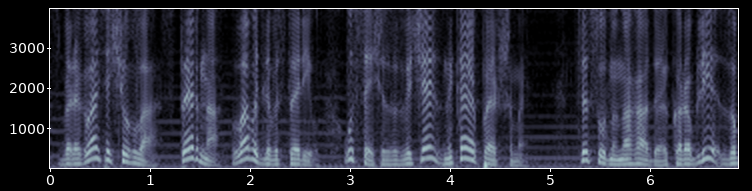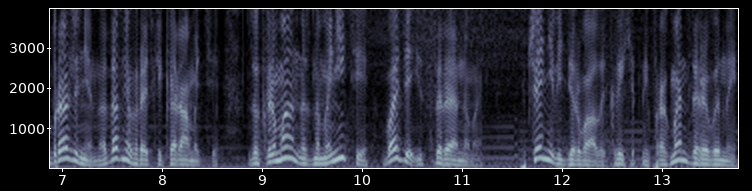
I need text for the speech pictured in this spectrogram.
Збереглася щогла, стерна, лава для весларів, усе, що зазвичай зникає першими. Це судно нагадує кораблі, зображені на давньогрецькій керамиці, зокрема на знаменітій вазі із сиренами. Вчені відірвали крихітний фрагмент деревини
